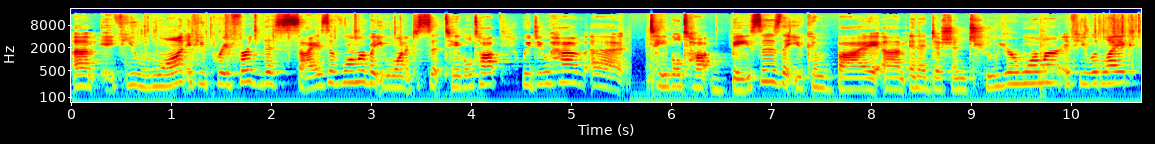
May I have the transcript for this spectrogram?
Um, if you want, if you prefer this size of warmer, but you want it to sit tabletop, we do have uh, tabletop bases that you can buy um, in addition to your warmer if you would like.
